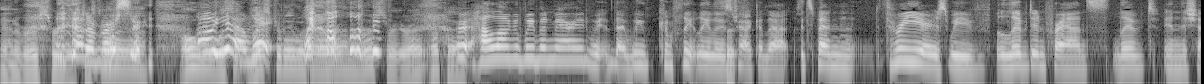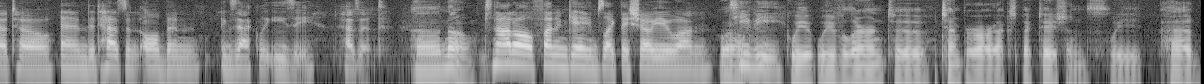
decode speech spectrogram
Anniversary. is just- oh, Anniversary. yeah. Oh, Oh, yeah, yesterday was our anniversary, right? Okay. How long have we been married? We, that we completely lose track of that. It's been three years we've lived in France, lived in the chateau, and it hasn't all been exactly easy, has it? Uh, no. It's not all fun and games like they show you on Well, TV. We, we've learned to temper our expectations. We had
